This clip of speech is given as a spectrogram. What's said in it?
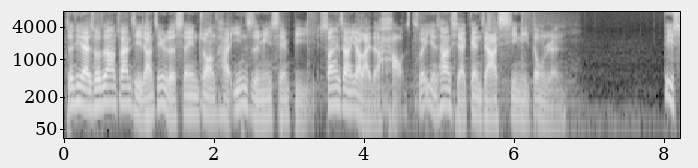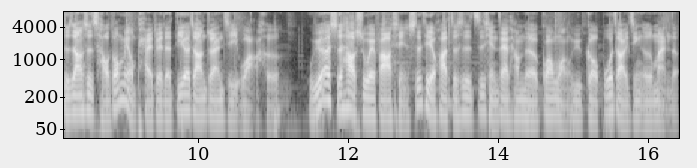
整体来说，这张专辑梁静茹的声音状态音质明显比上一张要来得好，所以演唱起来更加细腻动人。第十张是草东没有排队的第二张专辑《瓦合》，五月二十号数位发行，实体的话则是之前在他们的官网预购，不过早已经额满了。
